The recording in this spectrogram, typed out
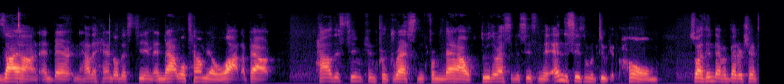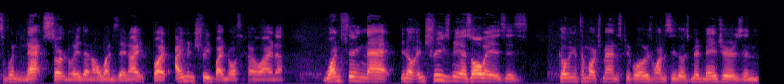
Zion and Barrett, and how they handle this team, and that will tell me a lot about how this team can progress from now through the rest of the season. They end the season with Duke at home, so I think they have a better chance of winning that certainly than on Wednesday night. But I'm intrigued by North Carolina. One thing that you know intrigues me as always is going into March Madness, people always want to see those mid majors and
